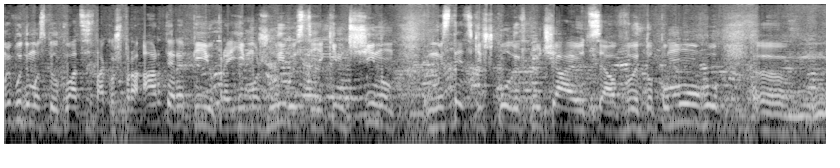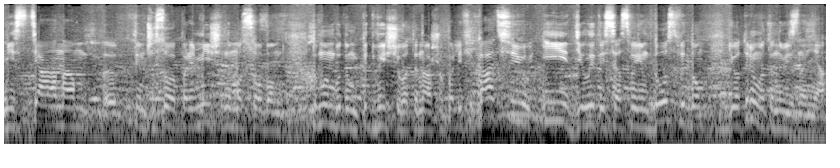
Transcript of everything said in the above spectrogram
Ми будемо спілкуватися також про арт-терапію, про її можливості, яким чином мистецькі школи включаються в допомогу е, містянам, е, тимчасово переміщеним особам. Тому ми будемо підвищувати нашу кваліфікацію і ділитися своїм досвідом і отримувати нові знання.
